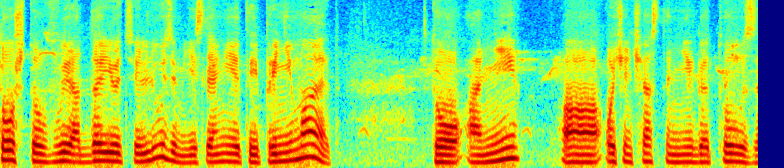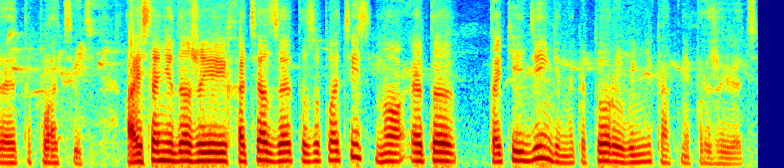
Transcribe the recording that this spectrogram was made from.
то, что вы отдаете людям, если они это и принимают, то они э, очень часто не готовы за это платить. А если они даже и хотят за это заплатить, но это такие деньги, на которые вы никак не проживете.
